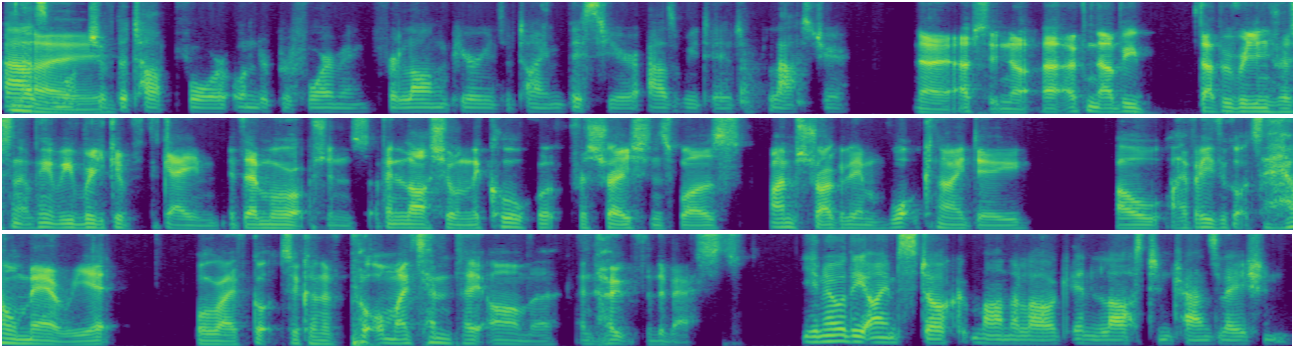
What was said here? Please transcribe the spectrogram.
as no. much of the top four underperforming for long periods of time this year as we did last year. No, absolutely not. I think that'd be that'd be really interesting. I think it'd be really good for the game if there are more options. I think last year one of the core frustrations was I'm struggling. What can I do? Oh, I've either got to Hail Mary it or I've got to kind of put on my template armor and hope for the best. You know the I'm stuck monologue in Lost in Translation,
